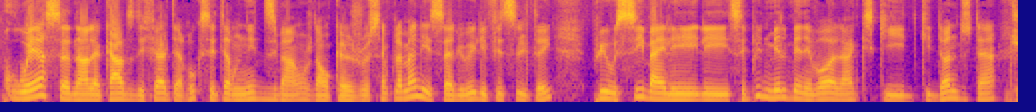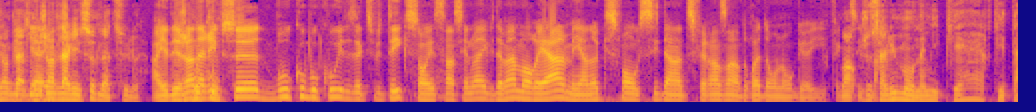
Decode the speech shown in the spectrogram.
prouesse dans le cadre du défi Altero qui s'est terminé dimanche. Donc, je veux simplement les saluer, les féliciter. Puis aussi, ben, les, les c'est plus de 1000 bénévoles hein, qui, qui, donnent du temps. Des gens de la, gens de la Rive-Sud là-dessus. Là. Ah, il y a des gens de la Rive-Sud, beaucoup, beaucoup. Il y a des activités qui sont essentiellement, évidemment, à Montréal, mais il y en a qui se font aussi dans différents endroits, dont Longueuil, effectivement. Bon, je salue mon ami Pierre, qui est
